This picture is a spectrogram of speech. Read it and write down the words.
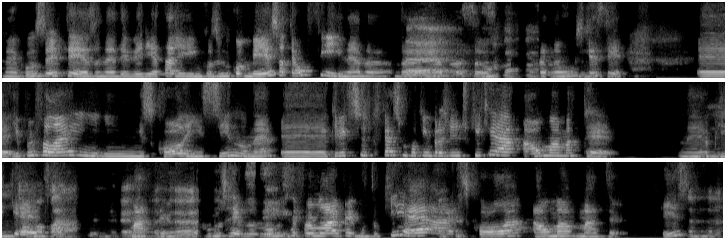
É, com certeza, né? Deveria estar tá ali, inclusive no começo até o fim, né, da, da é, graduação, para não esquecer. É, e por falar em, em, escola, em ensino, né? É, queria que você explicasse um pouquinho para a gente o que, que é a alma mater, né? O que, que é alma mater? mater. Uhum. Vamos, re, vamos, reformular a pergunta. O que é a escola alma mater? É isso? Uhum.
